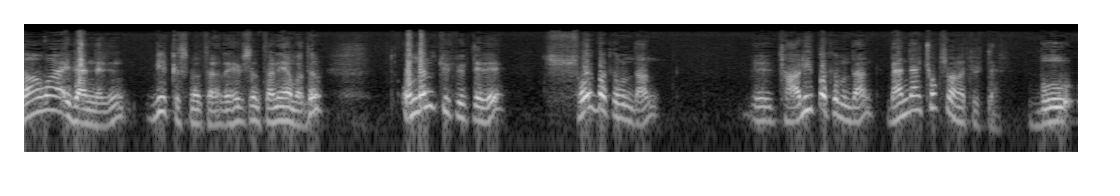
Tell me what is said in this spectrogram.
Dava edenlerin bir kısmını tanıdım, hepsini tanıyamadım. Onların Türklükleri soy bakımından, e, tarih bakımından benden çok sonra Türkler. Bu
